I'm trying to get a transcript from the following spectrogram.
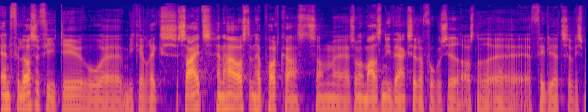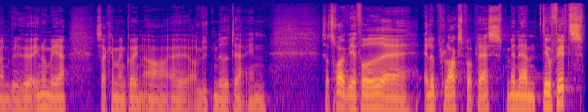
And Philosophy, det er jo uh, Michael Ricks site. Han har også den her podcast, som, uh, som er meget sådan iværksætterfokuseret, også noget uh, affiliate, så hvis man vil høre endnu mere, så kan man gå ind og, uh, og lytte med derinde. Så tror jeg, vi har fået uh, alle plugs på plads. Men uh, det er jo fedt,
